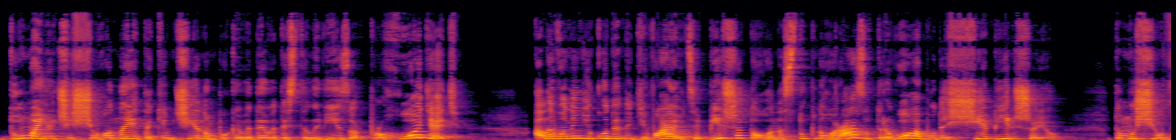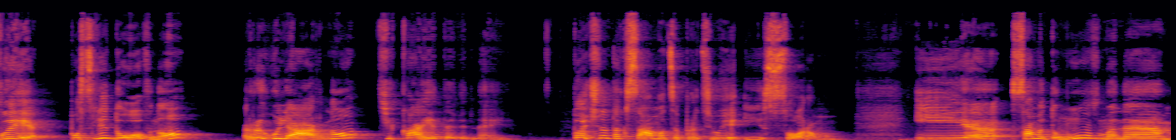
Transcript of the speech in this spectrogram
думаючи, що вони таким чином, поки ви дивитесь телевізор, проходять. Але вони нікуди не діваються. Більше того, наступного разу тривога буде ще більшою. Тому що ви послідовно, регулярно тікаєте від неї. Точно так само це працює і з соромом. І е, саме тому в мене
